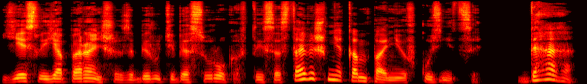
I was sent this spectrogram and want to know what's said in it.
Если я пораньше заберу тебя с уроков, ты составишь мне компанию в кузнице?» «Да!» —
